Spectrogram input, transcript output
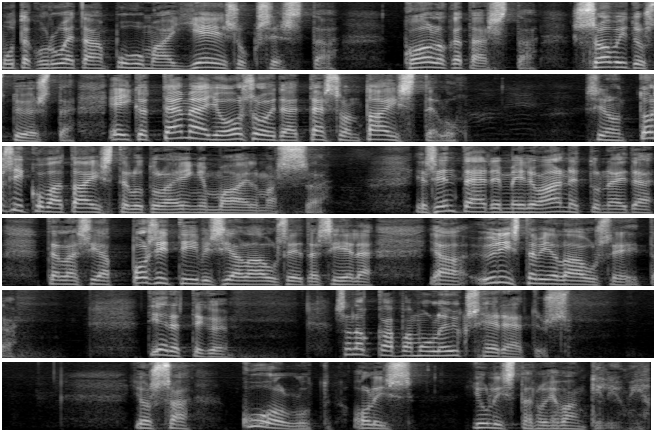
Mutta kun ruvetaan puhumaan Jeesuksesta, Kolkatasta, sovitustyöstä, eikö tämä jo osoita, että tässä on taistelu? Siinä on tosi kova taistelu tuolla hengen maailmassa. Ja sen tähden meille on annettu näitä tällaisia positiivisia lauseita siellä ja ylistäviä lauseita. Tiedättekö, Sanokaapa mulle yksi herätys, jossa kuollut olisi julistanut evankeliumia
